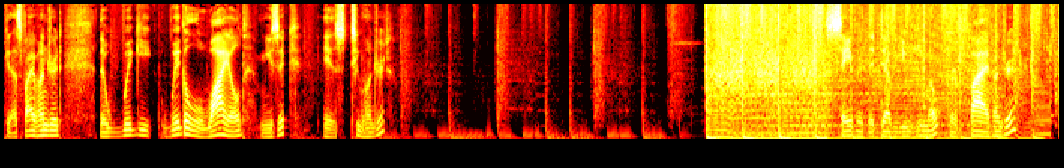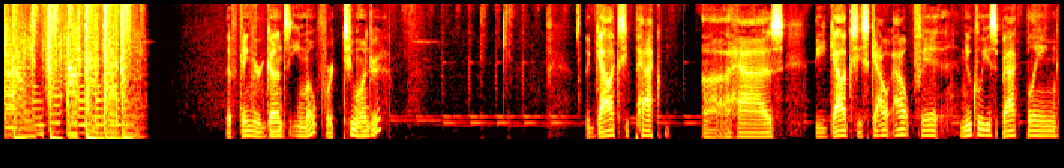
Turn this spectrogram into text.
Okay, that's 500. The Wiggy Wiggle Wild music is 200. Savor the W emote for 500. The finger guns emote for 200 the galaxy pack uh, has the galaxy scout outfit nucleus back bling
